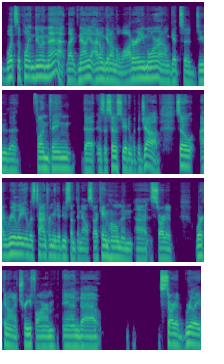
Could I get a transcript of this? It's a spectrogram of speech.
what's the point in doing that? Like now I don't get on the water anymore. I don't get to do the fun thing that is associated with the job. So I really, it was time for me to do something else. So I came home and uh, started working on a tree farm and uh, started really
